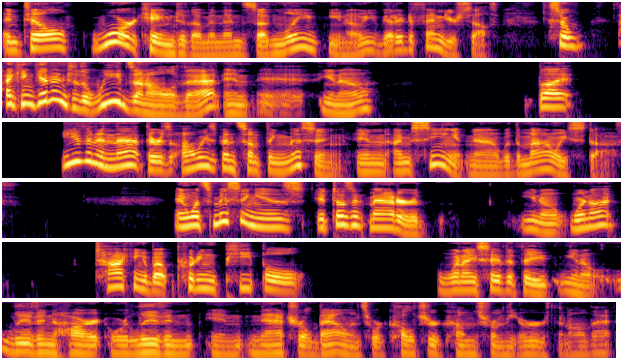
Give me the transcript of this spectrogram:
Until war came to them and then suddenly, you know, you've got to defend yourself. So, I can get into the weeds on all of that and uh, you know, but even in that there's always been something missing and I'm seeing it now with the Maui stuff. And what's missing is it doesn't matter you know, we're not talking about putting people when I say that they, you know, live in heart or live in, in natural balance where culture comes from the earth and all that,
